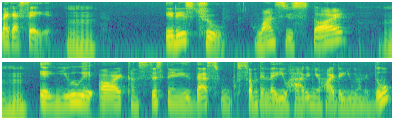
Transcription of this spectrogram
like I say it. Mm-hmm. It is true. Once you start Mm-hmm. and you are consistent, that's something that you have in your heart that you want to do,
